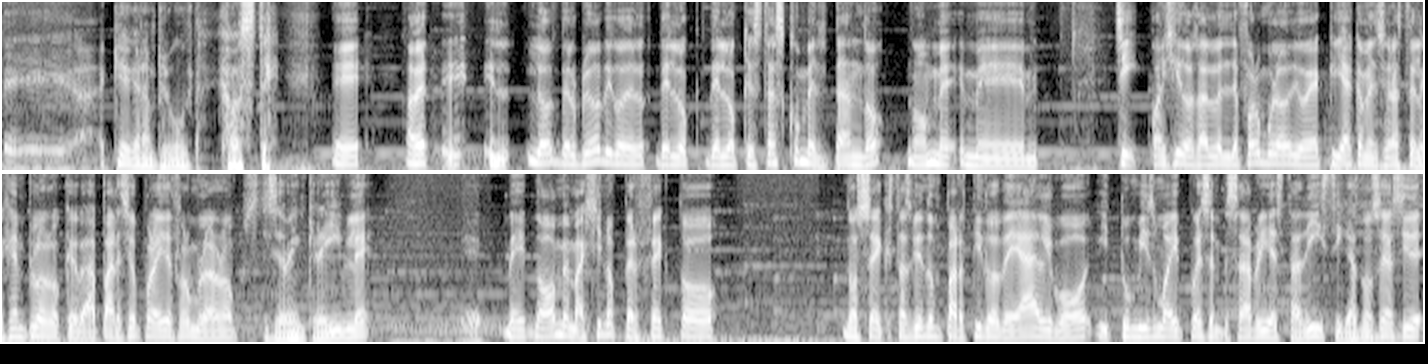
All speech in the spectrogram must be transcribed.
eh, qué gran pregunta, José. A ver, eh, lo, de lo primero digo, de, lo, de lo que estás comentando, ¿no? Me, sí, coincido. O sea, el de Fórmula 1, digo, ya, que mencionaste el ejemplo, lo que apareció por ahí de Fórmula 1, pues sí se ve increíble. Eh, no, me imagino perfecto, no sé, que estás viendo un partido de algo y tú mismo ahí puedes empezar a abrir estadísticas, no sé, así de,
